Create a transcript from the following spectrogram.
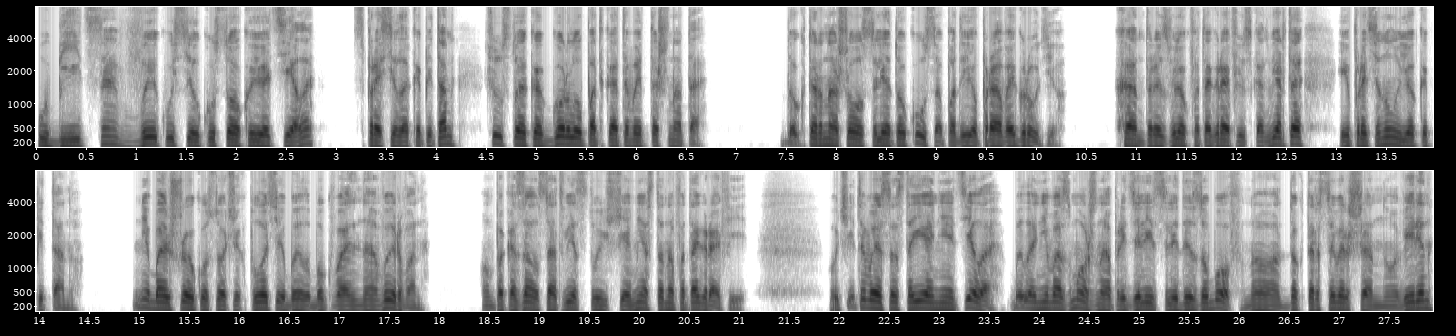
«Убийца выкусил кусок ее тела?» — спросила капитан, чувствуя, как горлу подкатывает тошнота. Доктор нашел след укуса под ее правой грудью. Хантер извлек фотографию с конверта и протянул ее капитану. Небольшой кусочек плоти был буквально вырван. Он показал соответствующее место на фотографии. Учитывая состояние тела, было невозможно определить следы зубов, но доктор совершенно уверен,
